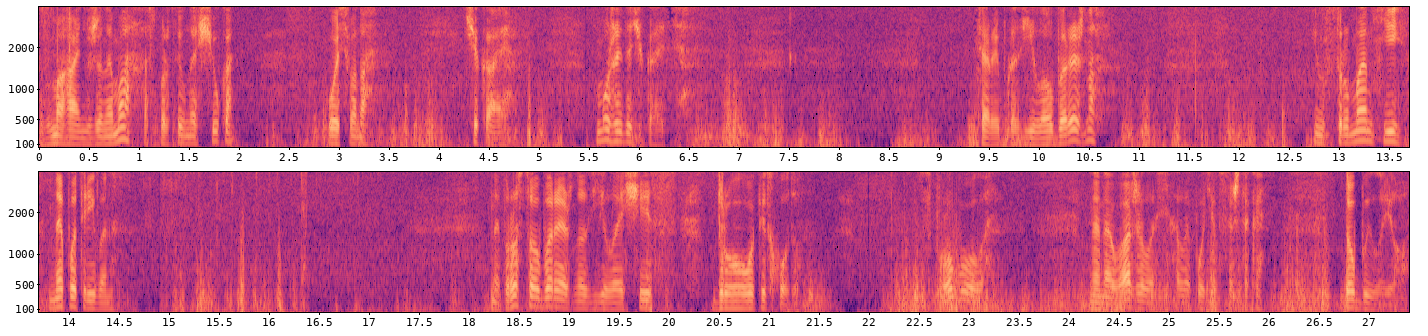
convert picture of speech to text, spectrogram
змагань вже нема, а спортивна щука. Ось вона чекає. Може й дочекається. Ця рибка з'їла обережно. Інструмент їй не потрібен. Не просто обережно з'їла, а ще й з другого підходу. Спробувала, не наважилась, але потім все ж таки добила його.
